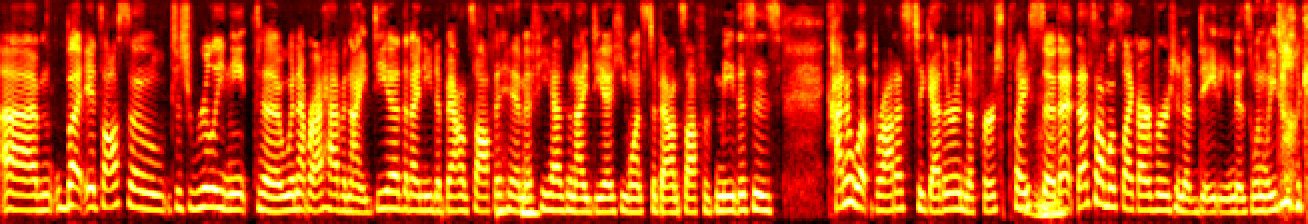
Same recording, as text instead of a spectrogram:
um, but it's also just really neat to whenever I have an idea that I need to bounce off of him, if he has an idea he wants to bounce off of me. This is kind of what brought us together in the first place. So that that's almost like our version of dating is when we talk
